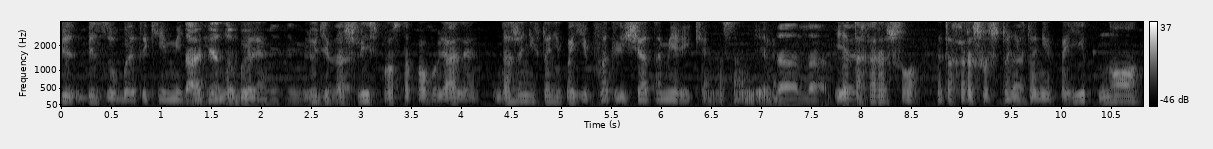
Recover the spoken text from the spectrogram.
Беззубые такие митинги. Да, беззубые были. митинги. Люди да. прошлись, просто погуляли. Даже никто не погиб, в отличие от Америки, на самом деле. Да, да. И это есть... хорошо. Это хорошо, что да. никто не погиб, но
